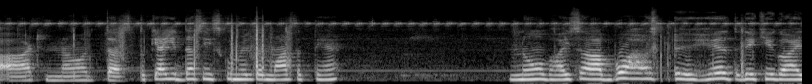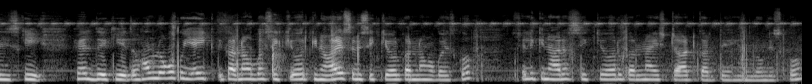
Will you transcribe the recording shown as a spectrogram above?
आठ, नौ, दस। तो क्या ये दस इसको मिलकर मार सकते हैं? नो भाई साहब, बहुत हेल्थ देखिए गाइस इसकी। हेल्थ देखिए तो हम लोगों को यही करना होगा सिक्योर किनारे से भी सिक्योर करना होगा इसको। चलिए किनारे से सिक्योर करना स्टार्ट करते हैं हम लोग इसको।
